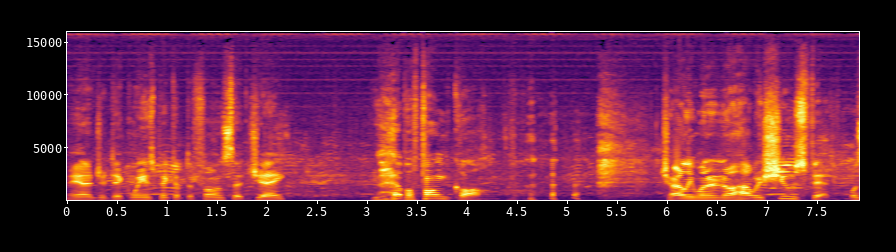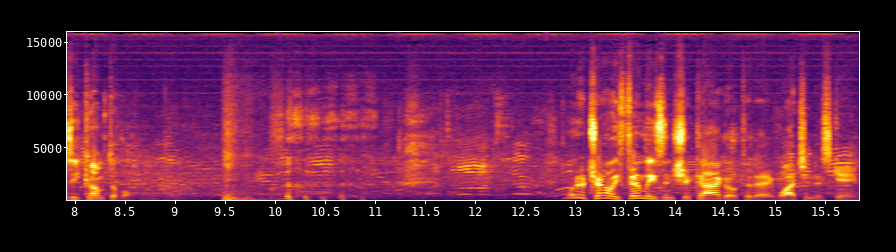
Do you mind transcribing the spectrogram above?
Manager Dick Williams picked up the phone said, Jay, you have a phone call. Charlie wanted to know how his shoes fit. Was he comfortable? what if Charlie Finley's in Chicago today watching this game?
